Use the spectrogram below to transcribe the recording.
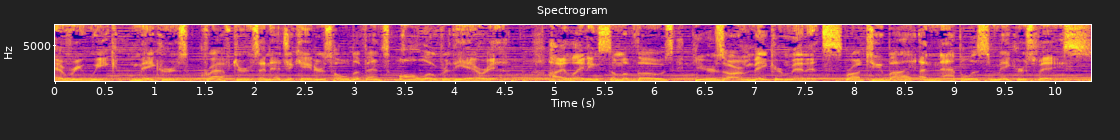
Every week, makers, crafters, and educators hold events all over the area. Highlighting some of those, here's our Maker Minutes, brought to you by Annapolis Makerspace.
